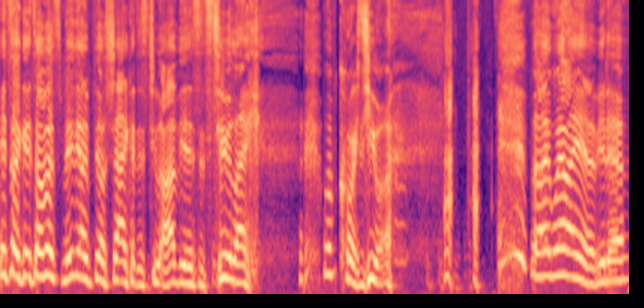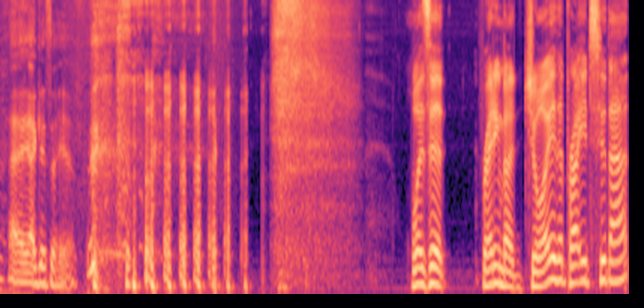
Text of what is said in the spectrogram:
it's like it's almost maybe I feel shy because it's too obvious. It's too like, well, of course you are. well, I, well, I am. You know, I, I guess I am. Was it writing about joy that brought you to that?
